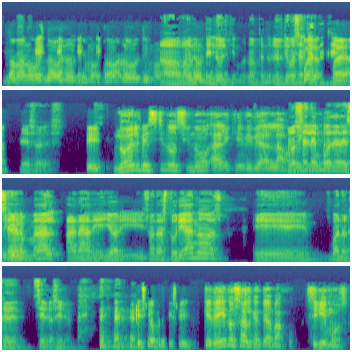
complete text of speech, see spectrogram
No van, no van últimos, no van últimos, No, van van penúltimos. van penúltimos. El último es el Bueno, Cartagena. bueno. Eso es. Sí. No el vecino, sino al que vive al lado. No se Venga, le hombre, puede desear seguimos. mal a nadie, Yori. Son asturianos y bueno, que sigue, sigue. Que sí, hombre, que sí. Que de ahí no salgan de abajo. Seguimos.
